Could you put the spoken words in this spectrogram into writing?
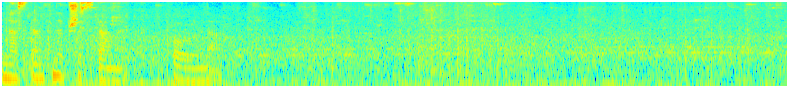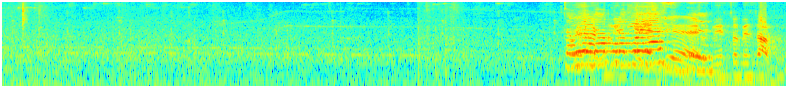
Następny przystanek Polna. To dał on prawo jedzie? jazdy. Zrobię sobie zawód.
